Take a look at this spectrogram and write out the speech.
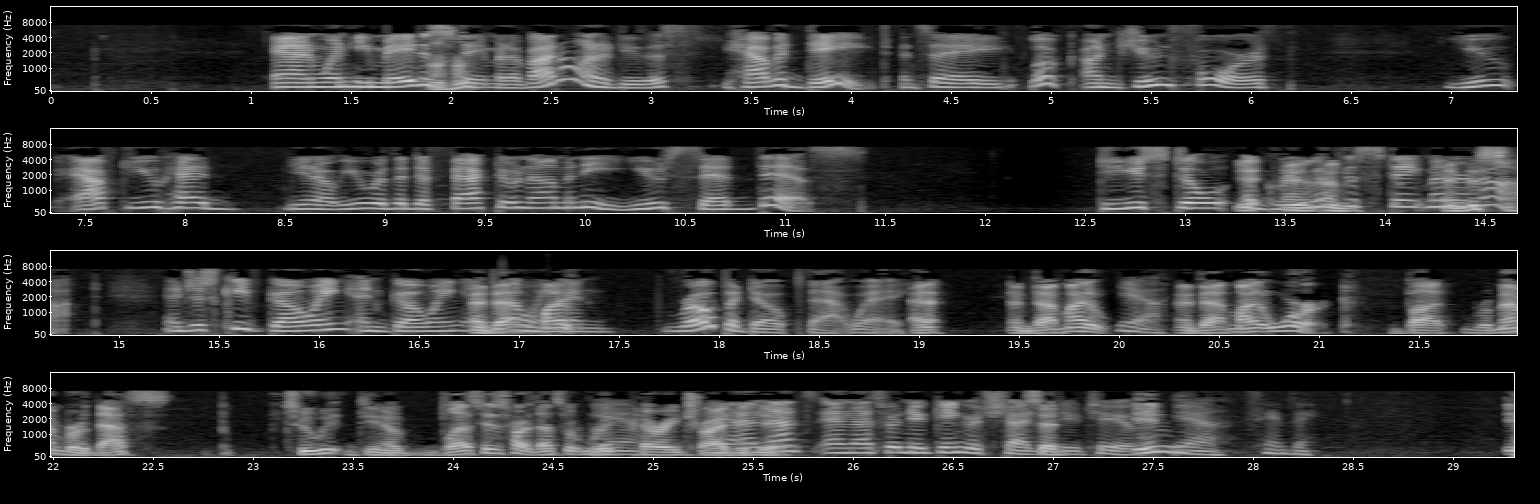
and when he made a uh-huh. statement of, I don't want to do this, have a date and say, look, on June 4th, you, after you had, you know, you were the de facto nominee, you said this. Do you still yeah, agree and, with and, this statement or this, not? And just keep going and going and, and going might, and rope a dope that way. And, and that might, yeah. and that might work. But remember, that's to you know, bless his heart. That's what Rick yeah. Perry tried yeah, to and do. That's, and that's what Newt Gingrich tried Said, to do too. In, yeah, same thing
